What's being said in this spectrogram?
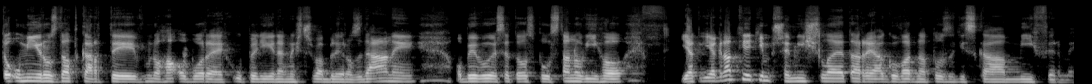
To umí rozdat karty v mnoha oborech úplně jinak, než třeba byly rozdány. Objevuje se toho spousta novýho. Jak, jak nad tím přemýšlet a reagovat na to z hlediska mý firmy?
